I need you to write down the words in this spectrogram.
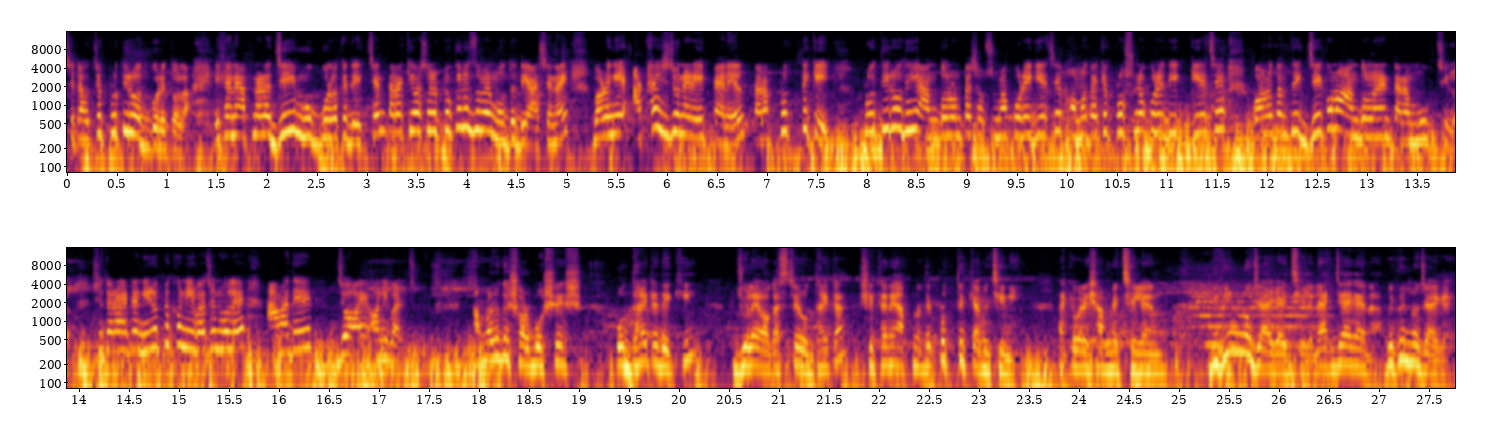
সেটা হচ্ছে প্রতিরোধ গড়ে তোলা। এখানে আপনারা যেই মুখগুলোকে দেখছেন, তারা কেউ আসলে টোকেনিজমের মধ্যে দিয়ে আসে নাই, বরং এই আঠাইশ জনের এই প্যানেল তারা প্রত্যেকেই প্রতিরোধী আন্দোলনটা সবসময় করে গিয়েছে, ক্ষমতাকে প্রশ্ন করে দিয়ে গিয়েছে, গণতান্ত্রিক যে কোনো আন্দোলনের তারা মুখ ছিল। সুতরাং একটা নিরপেক্ষ নির্বাচন হলে আমাদের জয় অনিবার্য। আমরা যদি সর্বশেষ অধ্যায়টা দেখি, জুলাই, অগাস্টের অধ্যায়টা, সেখানে আপনাদের প্রত্যেককে আমি চিনি। একেবারে সামনে ছিলেন, বিভিন্ন জায়গায় ছিলেন, এক জায়গায় না, বিভিন্ন জায়গায়।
